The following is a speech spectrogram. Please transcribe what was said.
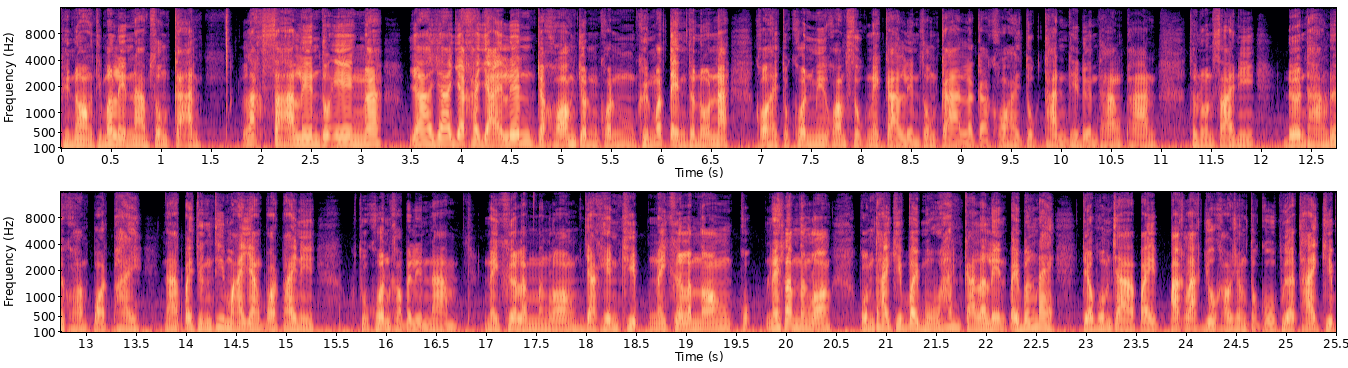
พี่น้องที่มาเล่นน้ำสงการรักษาเลนตัวเองนะ อย่าอย่าอย่าขยายเลนจะของจนคนขึ้นมาเต็มถนนนะ ขอให้ทุกคนมีความสุขในการเล่นสงการแล้วก็ขอให้ทุกท่านที่เดินทางผ่าน ถนนสายนี้เดินทางด้วยความปลอดภัยนะ ไปถึงที่หมายอย่างปลอดภัยนี่ ทุกคนเขาไปเล่นน้ำในเครือลำนางร้อง อยากเห็นคลิปในเครือลำน้องในลำนางร้อง ผมถ่ายคลิปไว้หมู่บ้านการละเลนไปเบื้องได้ เดี๋ยวผมจะไปปักหลักอยุเขาชังตะโกเพื่อถ่ายคลิป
